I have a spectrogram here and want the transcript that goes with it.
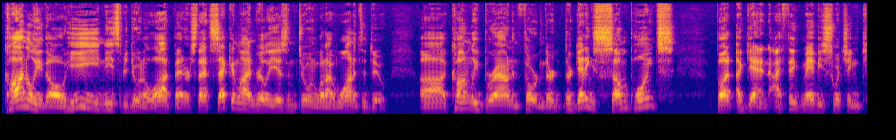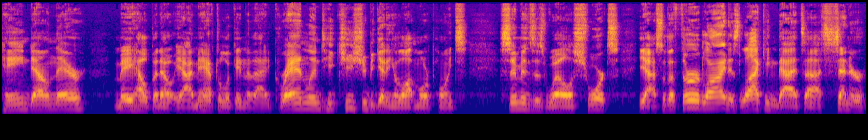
Connolly, though, he needs to be doing a lot better. So that second line really isn't doing what I want it to do. Uh, Connolly, Brown, and Thornton, they're, they're getting some points, but again, I think maybe switching Kane down there may help it out. Yeah, I may have to look into that. Granlund, he, he should be getting a lot more points. Simmons as well. Schwartz, yeah. So the third line is lacking that uh, center,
